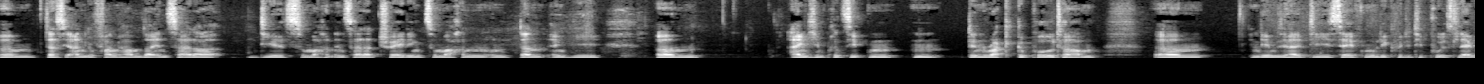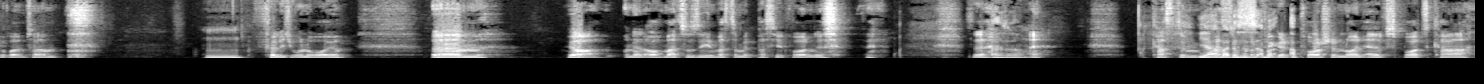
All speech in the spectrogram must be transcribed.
ähm, dass sie angefangen haben, da Insider Deals zu machen, Insider Trading zu machen und dann irgendwie ähm, eigentlich im Prinzip n, n, den Rug gepullt haben, ähm, indem sie halt die Safe Moon Liquidity Pools leergeräumt haben. Mhm. Völlig ohne Reue. Ähm, ja, und dann auch mal zu sehen, was damit passiert worden ist. also. Custom, ja, Custom aber das ist aber ab Porsche 911 Sports Car.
